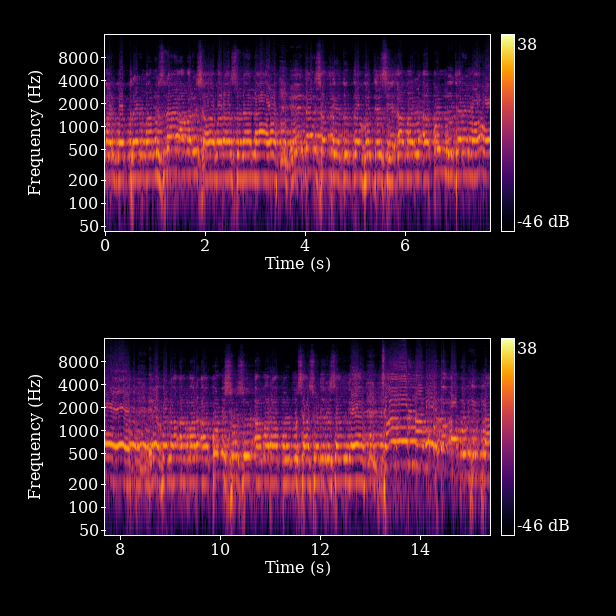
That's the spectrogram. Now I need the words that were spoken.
আমার গোত্রের মানুষরা, আমার সাহাবারা শুনে নাও। এ যার সঙ্গে যুদ্ধ হচ্ছে, সে আমার আপন নিজের নয়। এ হলো আমার আপন শ্বশুর, আমার আপন শাশুড়ির সঙ্গে। যার নাম হলো আবু হিমরা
